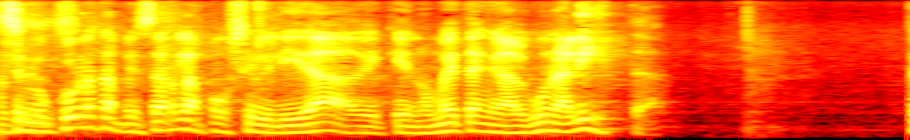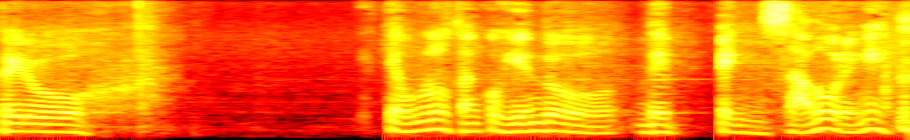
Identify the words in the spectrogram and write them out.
se me ocurre hasta pensar la posibilidad de que nos metan en alguna lista. Pero que a uno lo están cogiendo de pensador en esto.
